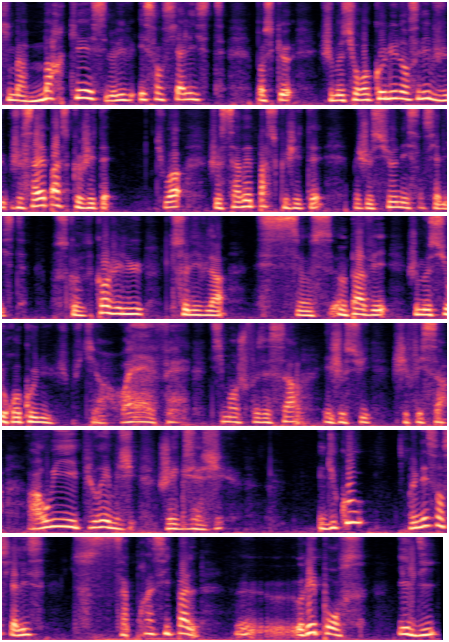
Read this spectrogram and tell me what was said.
qui m'a marqué, c'est le livre Essentialiste, parce que je me suis reconnu dans ce livre, je ne savais pas ce que j'étais. Tu vois, je ne savais pas ce que j'étais, mais je suis un essentialiste. Parce que quand j'ai lu ce livre-là, un pavé, je me suis reconnu. Je me suis dit, ah ouais, effectivement, je faisais ça et je suis, j'ai fait ça. Ah oui, purée, mais j'ai exagéré. Et du coup, un essentialiste, sa principale euh, réponse, il dit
